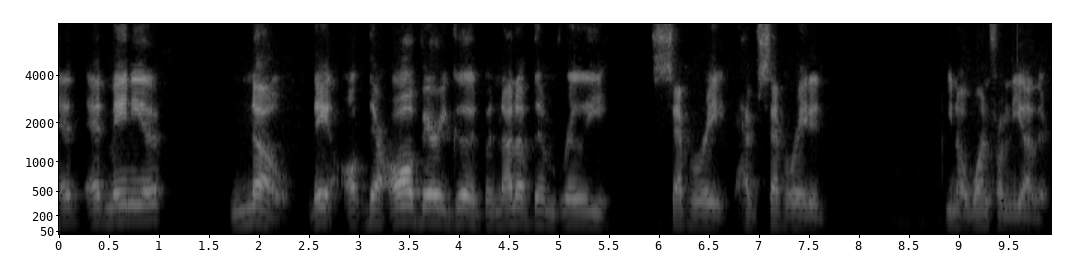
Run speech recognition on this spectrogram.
at, at Mania? No. They all they're all very good, but none of them really separate have separated, you know, one from the other.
